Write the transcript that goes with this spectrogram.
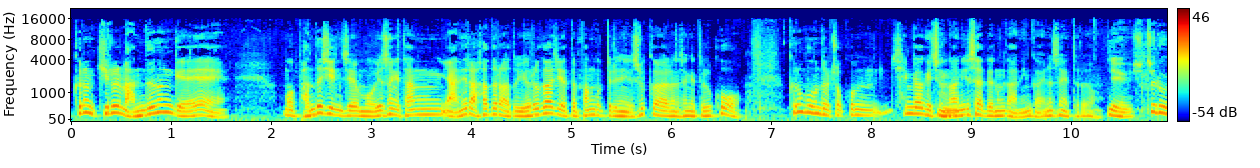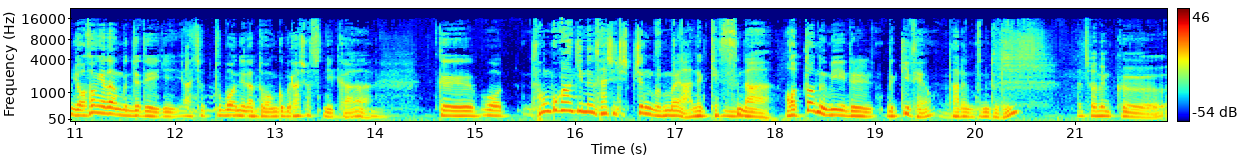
그런 길을 만드는 게 뭐 반드시 이제 뭐 여성의 당이 아니라 하더라도 여러 가지 어떤 방법들이 있을 거라는 생각이 들고 그런 부분들 조금 생각이 전환이 음. 있어야 되는 거 아닌가 이런 생각이 들어요. 예, 실제로 여성의 당 문제도 얘기하셨 두 번이나 또 언급을 하셨으니까 음. 그뭐 성공하기는 사실 쉽지는 분명히 않겠으나 음. 어떤 의미를 느끼세요? 다른 분들은? 저는 그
